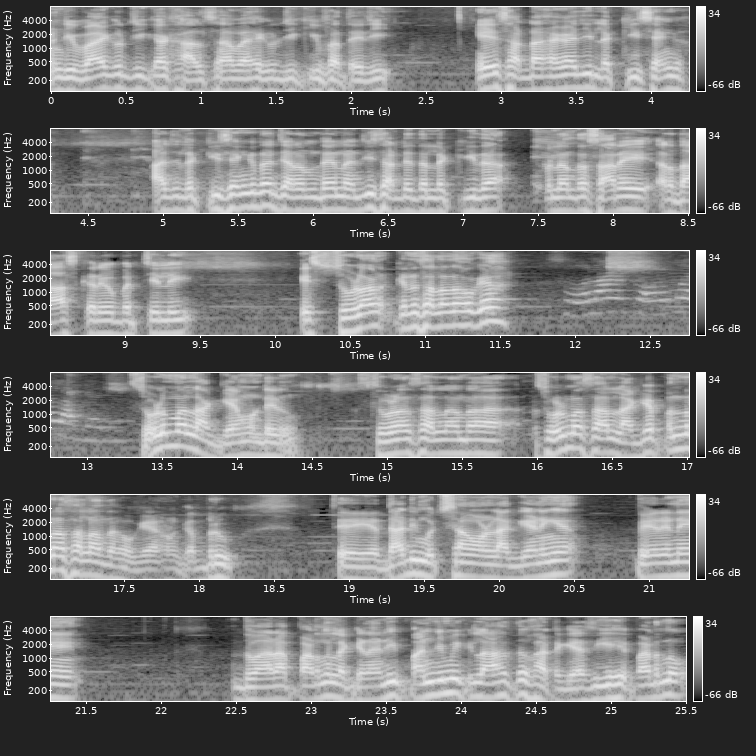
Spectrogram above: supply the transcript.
ਹਾਂਜੀ ਵਾਹਿਗੁਰੂ ਜੀ ਕਾ ਖਾਲਸਾ ਵਾਹਿਗੁਰੂ ਜੀ ਕੀ ਫਤਿਹ ਜੀ। ਇਹ ਸਾਡਾ ਹੈਗਾ ਜੀ ਲੱਕੀ ਸਿੰਘ। ਅੱਜ ਲੱਕੀ ਸਿੰਘ ਦਾ ਜਨਮ ਦਿਨ ਹੈ ਜੀ ਸਾਡੇ ਤਾਂ ਲੱਕੀ ਦਾ ਪਹਿਲਾਂ ਤਾਂ ਸਾਰੇ ਅਰਦਾਸ ਕਰਿਓ ਬੱਚੇ ਲਈ। ਇਹ 16 ਕਿੰਨੇ ਸਾਲਾਂ ਦਾ ਹੋ ਗਿਆ? 16ਵਾਂ ਲੱਗ ਗਿਆ ਮੁੰਡੇ ਨੂੰ। 16 ਸਾਲਾਂ ਦਾ 16ਵਾਂ ਸਾਲ ਲੱਗ ਗਿਆ 15 ਸਾਲਾਂ ਦਾ ਹੋ ਗਿਆ ਹੁਣ ਗੱਭਰੂ। ਤੇ ਦਾੜੀ ਮੁੱਛਾਂ ਆਉਣ ਲੱਗ ਜਾਣੀਆਂ, ਫਿਰ ਇਹਨੇ ਦੁਬਾਰਾ ਪੜਨ ਲੱਗਣਾ ਜੀ। ਪੰਜਵੀਂ ਕਲਾਸ ਤੋਂ ਹਟ ਗਿਆ ਸੀ ਇਹ ਪੜਨੋਂ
